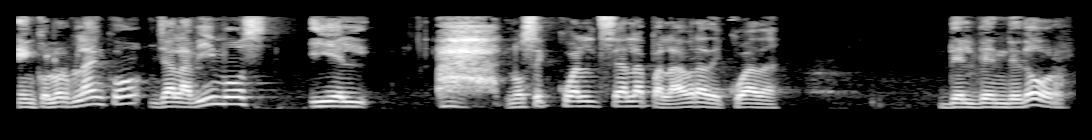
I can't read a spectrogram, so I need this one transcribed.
en color blanco. Ya la vimos. Y el... Ah, no sé cuál sea la palabra adecuada. Del vendedor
